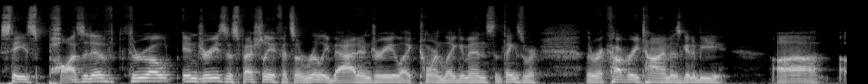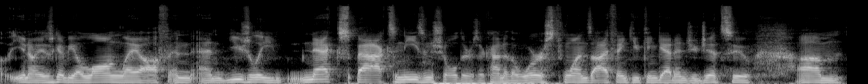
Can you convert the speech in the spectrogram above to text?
stays positive throughout injuries, especially if it's a really bad injury like torn ligaments and things where the recovery time is going to be uh, you know, there's going to be a long layoff, and and usually necks, backs, knees, and shoulders are kind of the worst ones I think you can get in jujitsu. Um,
